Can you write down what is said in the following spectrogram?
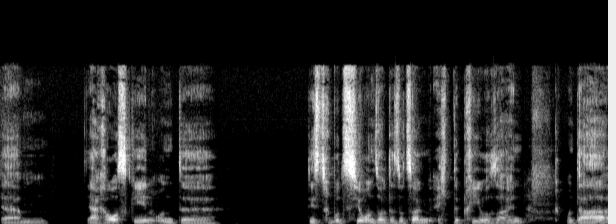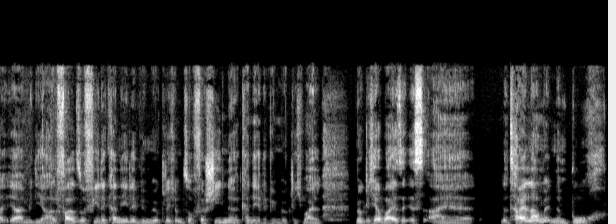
ähm, ja, rausgehen und äh, Distribution sollte sozusagen echt eine Prio sein. Und da ja im Idealfall so viele Kanäle wie möglich und so verschiedene Kanäle wie möglich, weil möglicherweise ist eine, eine Teilnahme in einem Buch,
